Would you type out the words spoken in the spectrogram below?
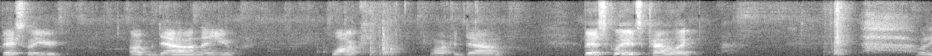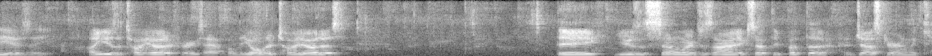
Basically, you up and down, then you lock lock it down. Basically, it's kind of like what do you use? I'll use a Toyota for example. The older Toyotas, they use a similar design except they put the adjuster in the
